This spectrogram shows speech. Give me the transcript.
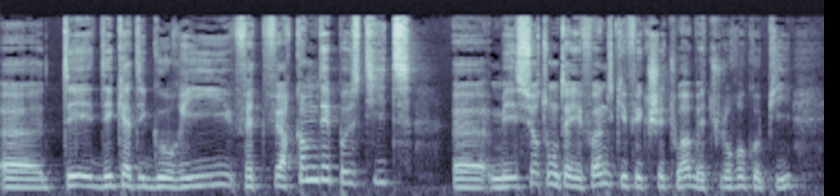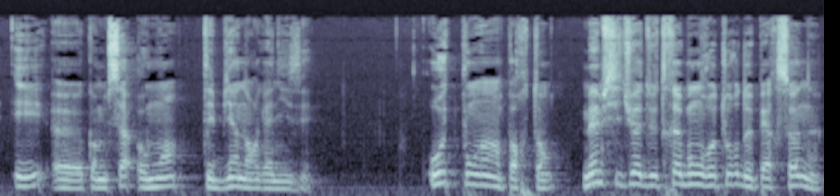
des catégories, faire comme des post-it, mais sur ton téléphone, ce qui fait que chez toi, bah, tu le recopies, et comme ça, au moins, tu es bien organisé. Autre point important, même si tu as de très bons retours de personnes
